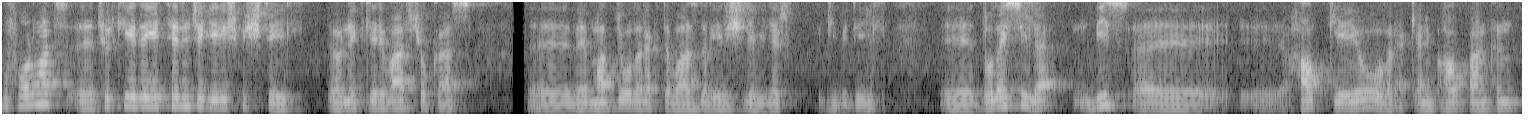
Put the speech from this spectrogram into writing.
Bu format e, Türkiye'de yeterince gelişmiş değil. Örnekleri var çok az e, ve maddi olarak da bazıları erişilebilir gibi değil. E, dolayısıyla biz e, e, Halk GEO olarak yani Halkbank'ın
